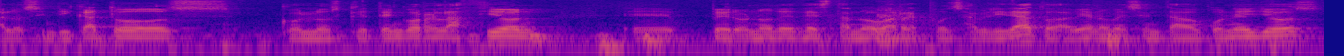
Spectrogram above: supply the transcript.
a los sindicatos con los que tengo relación, eh, pero no desde esta nueva responsabilidad, todavía no me he sentado con ellos,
